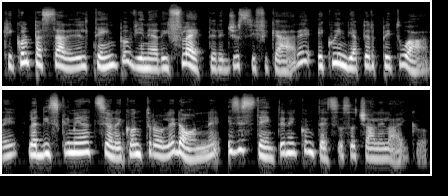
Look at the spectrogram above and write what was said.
che col passare del tempo viene a riflettere, giustificare e quindi a perpetuare la discriminazione contro le donne esistente nel contesto sociale laico.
